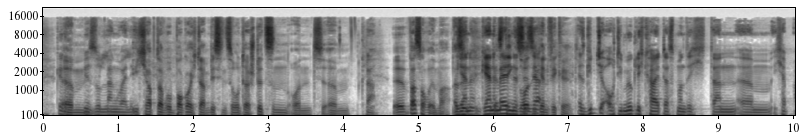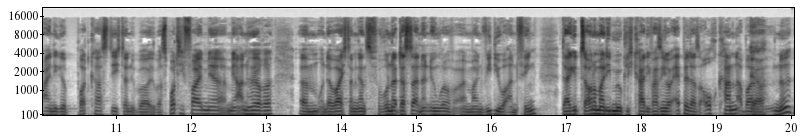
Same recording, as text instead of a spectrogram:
Genau, Ähm, mir so langweilig. ich habe da wohl Bock, euch da ein bisschen zu unterstützen und ähm, Klar. Äh, was auch immer. Also gerne, gerne das melden. Ding Es soll sich ja, entwickeln. Es gibt ja auch die Möglichkeit, dass man sich dann, ähm, ich habe einige Podcasts, die ich dann über, über Spotify mir, mir anhöre ähm, und da war ich dann ganz verwundert, dass da dann irgendwo einmal ein Video anfing. Da gibt es auch nochmal die Möglichkeit, ich weiß nicht, ob Apple das auch kann, aber Ja. ne,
